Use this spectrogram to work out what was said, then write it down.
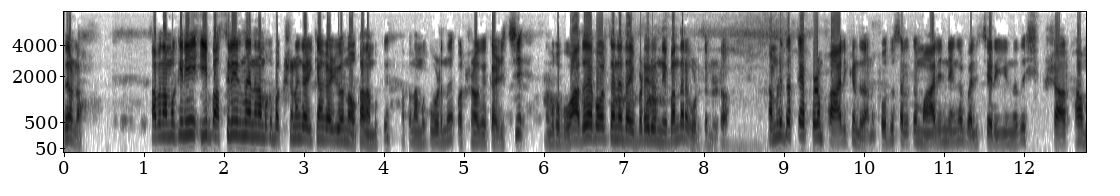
ഇതുണ്ടോ? അപ്പൊ നമുക്കിനി ഈ ബസ്സിലിരുന്ന് തന്നെ നമുക്ക് ഭക്ഷണം കഴിക്കാൻ കഴിയുമോ നോക്കാം നമുക്ക്. അപ്പൊ നമുക്ക് ഇവിടുന്ന് ഭക്ഷണമൊക്കെ കഴിച്ച് നമുക്ക് പോവാം. അതേപോലെ തന്നെ ഇവിടെ ഒരു നിബന്ധന കൊടുത്തിട്ടുണ്ട് കേട്ടോ നമ്മളിതൊക്കെ എപ്പോഴും പാലിക്കേണ്ടതാണ്. പൊതുസ്ഥലത്ത് മാലിന്യങ്ങൾ വലിച്ചെറിയുന്നത് ശിക്ഷാർഹം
